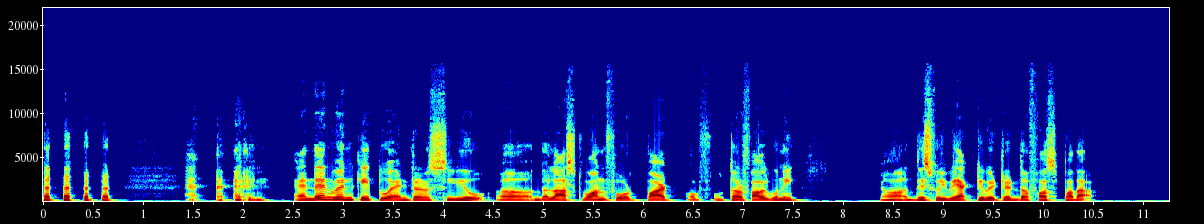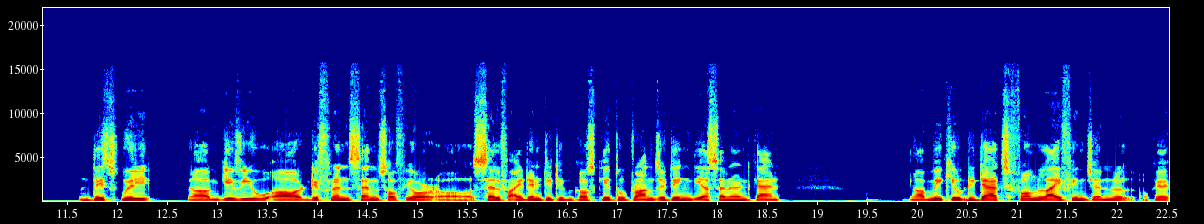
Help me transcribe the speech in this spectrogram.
And then when ketu enters leo uh, the last one fourth part of uttar falguni uh, this will be activated the first pada. This will uh, give you a different sense of your uh, self identity because Ketu transiting the ascendant can uh, make you detach from life in general. Okay.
